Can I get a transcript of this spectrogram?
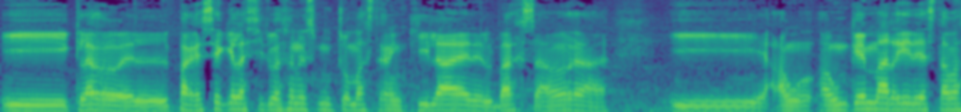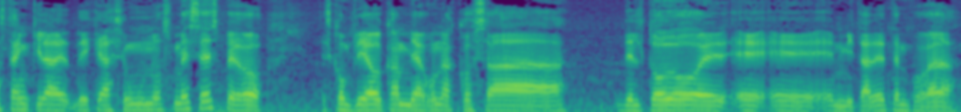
Y claro, parece que la situación es mucho más tranquila en el Barça ahora, y aunque en Madrid está más tranquila de que hace unos meses, pero es complicado cambiar una cosa del todo en, mitad de temporada.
